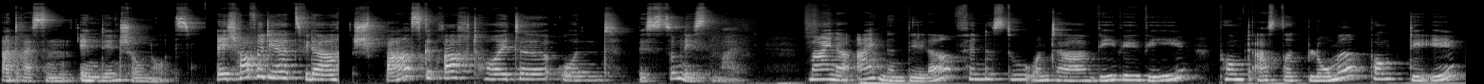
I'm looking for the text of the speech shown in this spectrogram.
Adressen in den Show Notes. Ich hoffe, dir hat's wieder Spaß gebracht heute und bis zum nächsten Mal. Meine eigenen Bilder findest du unter www.astridblome.de,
